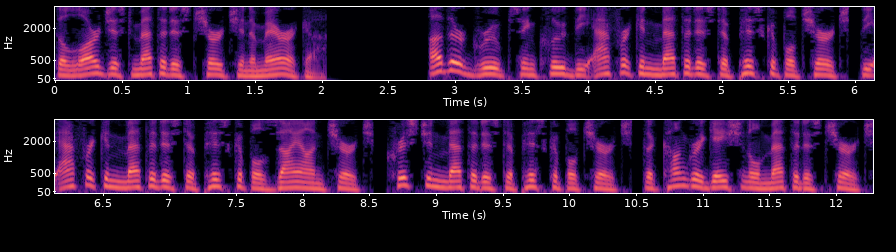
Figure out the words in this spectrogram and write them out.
the largest Methodist church in America. Other groups include the African Methodist Episcopal Church, the African Methodist Episcopal Zion Church, Christian Methodist Episcopal Church, the Congregational Methodist Church,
